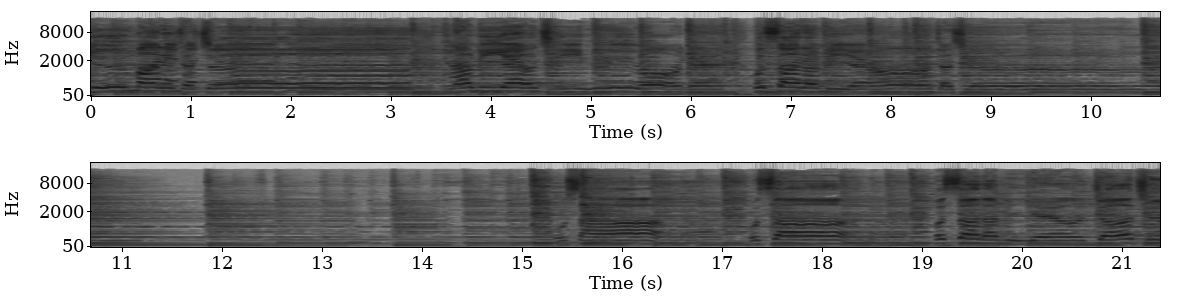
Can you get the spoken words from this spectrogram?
نمانه جاچون نمیه چیهیانه حسانه میه آنجا شد Hosana, Hosana milyoncaçı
